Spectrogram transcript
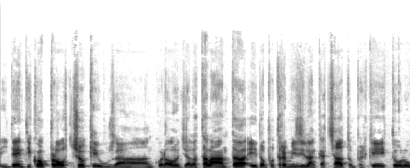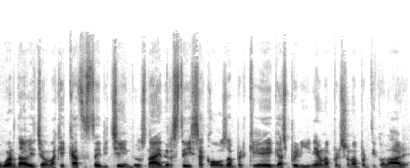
identico approccio che usa ancora oggi all'Atalanta e dopo tre mesi l'hanno cacciato perché tu lo guardavi e dicevi ma che cazzo stai dicendo? Snyder stessa cosa perché Gasperini è una persona particolare.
